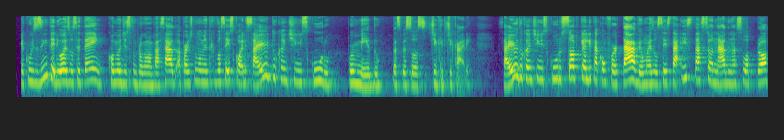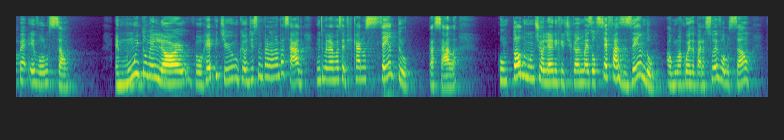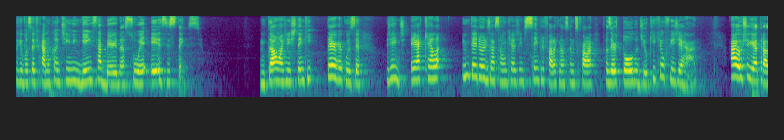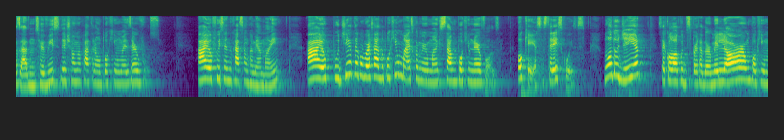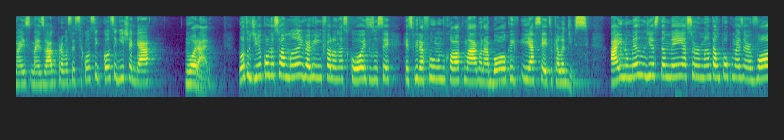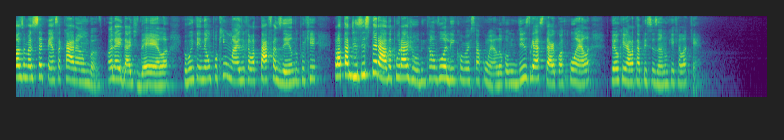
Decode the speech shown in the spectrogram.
Recursos interiores você tem, como eu disse no programa passado, a partir do momento que você escolhe sair do cantinho escuro por medo das pessoas te criticarem. Sair do cantinho escuro só porque ali está confortável, mas você está estacionado na sua própria evolução. É muito melhor, vou repetir o que eu disse no programa passado, muito melhor você ficar no centro da sala, com todo mundo te olhando e criticando, mas você fazendo alguma coisa para a sua evolução, do que você ficar no cantinho e ninguém saber da sua existência. Então, a gente tem que ter recursos. Gente, é aquela interiorização que a gente sempre fala que nós temos que falar, fazer todo dia. O que, que eu fiz de errado? Ah, eu cheguei atrasado no serviço e deixou meu patrão um pouquinho mais nervoso. Ah, eu fui sem educação com a minha mãe. Ah, eu podia ter conversado um pouquinho mais com a minha irmã que estava um pouquinho nervosa. Ok, essas três coisas. No outro dia, você coloca o despertador melhor, um pouquinho mais, mais vago, para você se cons conseguir chegar no horário. No outro dia, quando a sua mãe vai vir falando as coisas, você respira fundo, coloca uma água na boca e, aceita o que ela disse. Aí no mesmo dia também a sua irmã está um pouco mais nervosa, mas você pensa, caramba, olha a idade dela, eu vou entender um pouquinho mais o que ela está fazendo, porque ela está desesperada por ajuda. Então eu vou ali conversar com ela, eu vou me desgastar com, com ela, ver o que ela está precisando, o que, que ela quer.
